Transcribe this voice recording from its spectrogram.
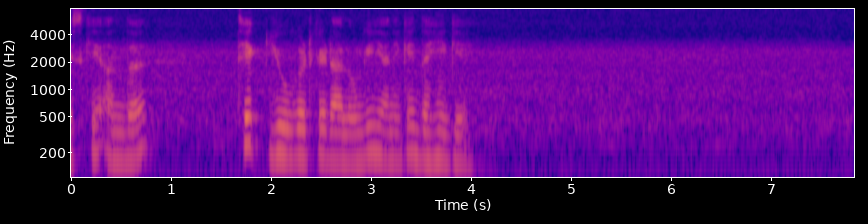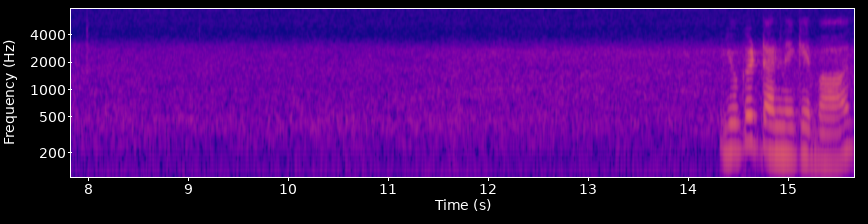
इसके अंदर थिक योगर्ट के डालूँगी, यानी कि दही के। योगर्ट डालने के बाद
